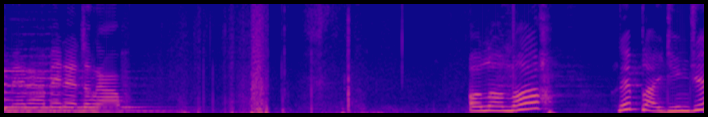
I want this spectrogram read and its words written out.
Beraber etraf. Allah Allah. Reply deyince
